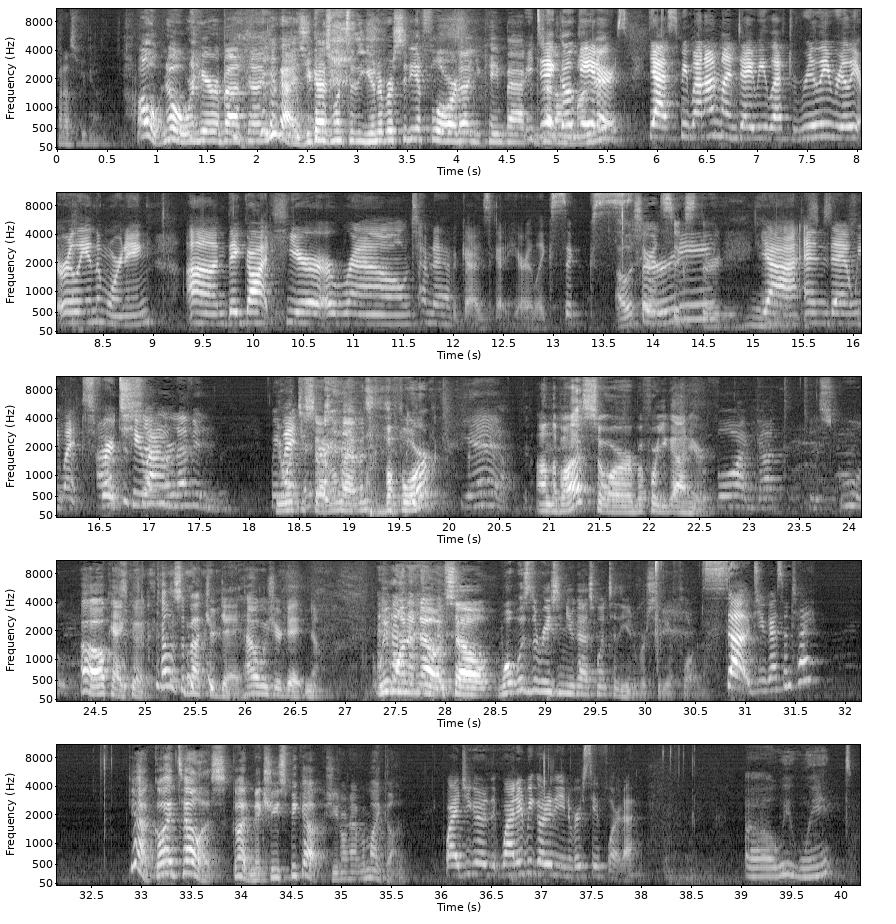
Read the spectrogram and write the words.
What else we got? Oh, no, we're here about uh, you guys. You guys went to the University of Florida. You came back. We did. Go Monday? Gators. Yes, we went on Monday. We left really, really early in the morning. Um, they got here around, time did I have it guys get here? Like 6 I was here at 6:30. Yeah, and then we went for I went to two hours. We You went to 7 Eleven before? Yeah, On the bus or before you got here? before I got to the school. Oh, okay, good. Tell us about your day. How was your day? No. We want to know. So, what was the reason you guys went to the University of Florida? So, do you guys want to tell? Yeah, go ahead, tell us. Go ahead, make sure you speak up because you don't have a mic on. Why did you go? To the, why did we go to the University of Florida? Uh, we went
